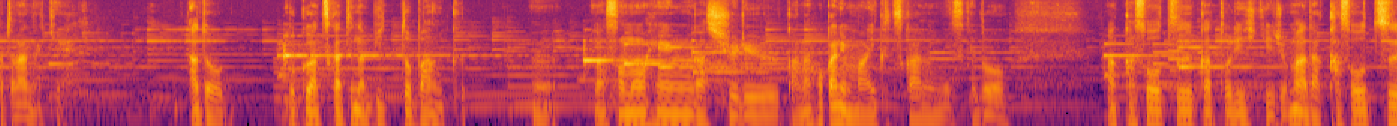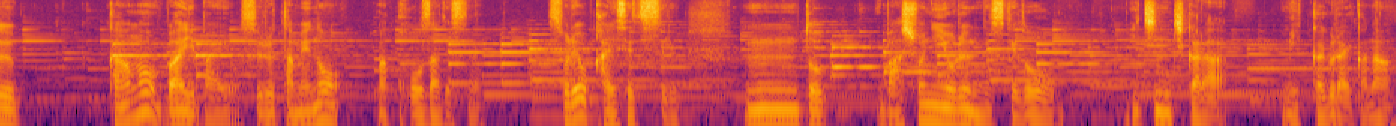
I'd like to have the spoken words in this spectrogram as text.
あとなんだっけ。あと僕が使ってるのはビットバンク、うん。まあ、その辺が主流かな。他にもまあいくつかあるんですけど、まあ、仮想通貨取引所。まあだ仮想通貨の売買をするための、まあ、口座ですね。それを開設する。うんと場所によるんですけど1日から3日ぐらいかな。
